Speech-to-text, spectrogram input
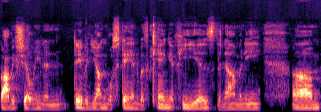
Bobby Schilling, and David Young will stand with King if he is the nominee. Um,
